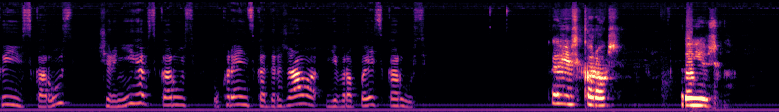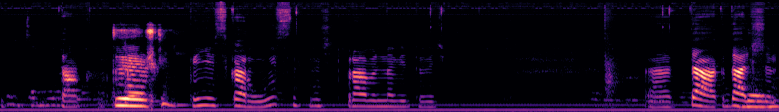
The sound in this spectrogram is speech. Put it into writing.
Київська Русь, Чернігівська Русь, Українська держава, Європейська Русь. Київська Русь. Київська. Так. Київська Русь, значить, правильна відповідь. Е, Так, далі.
